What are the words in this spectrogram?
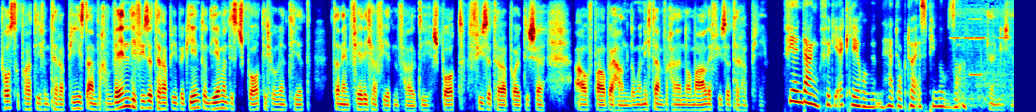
postoperativen Therapie ist einfach, wenn die Physiotherapie beginnt und jemand ist sportlich orientiert, dann empfehle ich auf jeden Fall die sportphysiotherapeutische Aufbaubehandlung und nicht einfach eine normale Physiotherapie. Vielen Dank für die Erklärungen, Herr Dr. Espinosa. Gern geschehen.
